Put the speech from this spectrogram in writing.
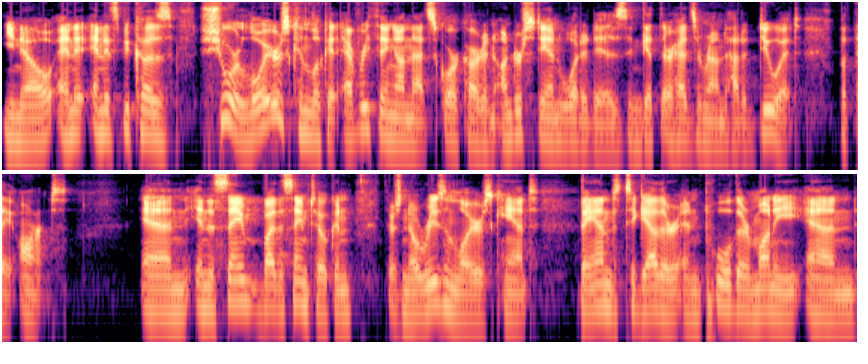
you know and it, and it's because sure lawyers can look at everything on that scorecard and understand what it is and get their heads around how to do it but they aren't. And in the same by the same token there's no reason lawyers can't band together and pool their money and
